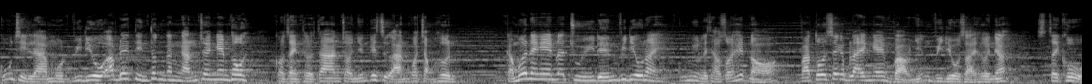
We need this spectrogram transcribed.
Cũng chỉ là một video update tin tức ngắn ngắn cho anh em thôi, Còn dành thời gian cho những cái dự án quan trọng hơn. Cảm ơn anh em đã chú ý đến video này, cũng như là theo dõi hết nó. Và tôi sẽ gặp lại anh em vào những video dài hơn nhé. Stay cool.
